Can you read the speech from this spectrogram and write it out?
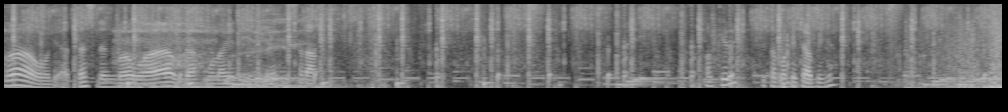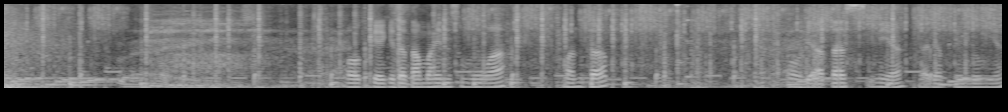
Wow di atas dan bawah udah mulai ini ya diserang. Oke deh kita pakai cabenya oke kita tambahin semua. Mantap. Oh di atas ini ya nggak ada pelindungnya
